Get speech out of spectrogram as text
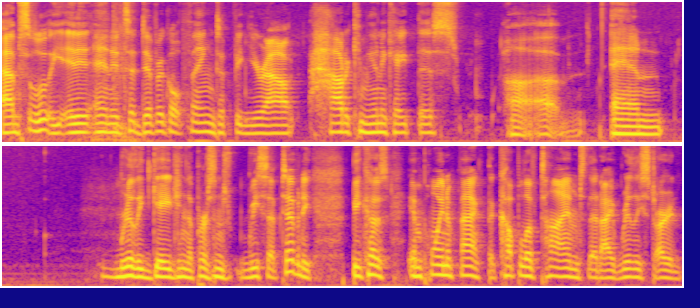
Absolutely. It, and it's a difficult thing to figure out how to communicate this um, and really gauging the person's receptivity. Because, in point of fact, the couple of times that I really started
